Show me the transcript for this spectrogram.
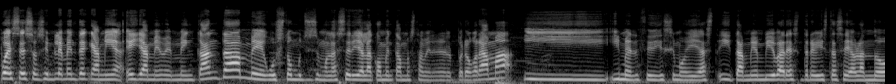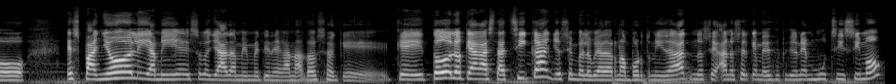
Pues eso, simplemente que a mí ella me, me encanta, me gustó muchísimo la serie, ya la comentamos también en el programa y, merecidísimo. Y, y también vi varias entrevistas ahí hablando español y a mí eso ya también me tiene ganado. O sea que, que todo lo que haga esta chica, yo siempre le voy a dar una oportunidad, no sé, a no ser que me decepcione muchísimo.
